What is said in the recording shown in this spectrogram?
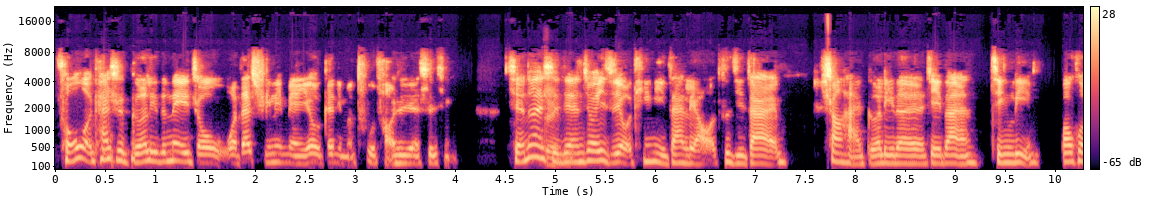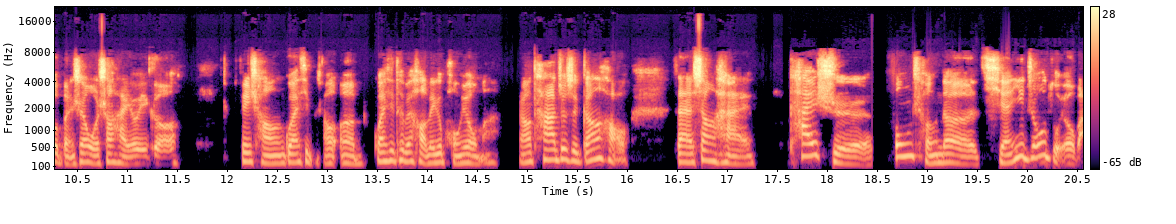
从我开始隔离的那一周，我在群里面也有跟你们吐槽这件事情。前段时间就一直有听你在聊自己在上海隔离的这一段经历，包括本身我上海有一个非常关系比较呃关系特别好的一个朋友嘛，然后他就是刚好在上海开始封城的前一周左右吧，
